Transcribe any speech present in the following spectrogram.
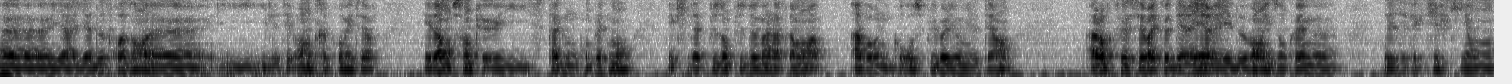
Euh, il y a 2-3 ans, euh, il, était vraiment très prometteur. Et là, on sent qu'il stagne complètement et qu'il a de plus en plus de mal à vraiment avoir une grosse plus-value au milieu de terrain. Alors que c'est vrai que derrière et devant, ils ont quand même euh, des effectifs qui ont,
